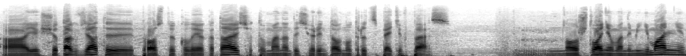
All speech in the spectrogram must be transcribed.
А якщо так взяти, просто коли я катаюся, то в мене десь орієнтовно 35 FPS. Налаштування в мене мінімальні.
